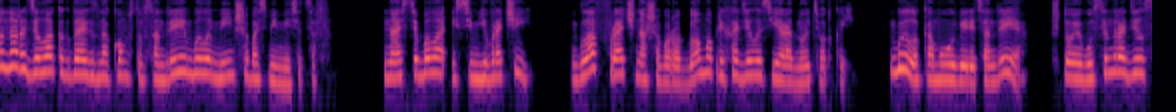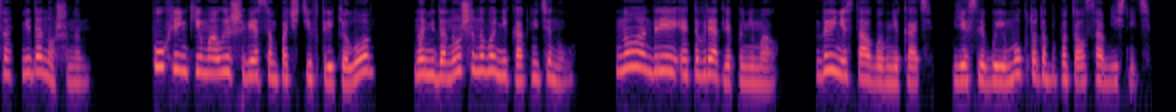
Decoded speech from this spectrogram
Она родила, когда их знакомство с Андреем было меньше восьми месяцев. Настя была из семьи врачей. Главврач нашего роддома приходилась ей родной теткой. Было кому уверить Андрея, что его сын родился недоношенным. Пухленький малыш весом почти в три кило, на недоношенного никак не тянул. Но Андрей это вряд ли понимал, да и не стал бы вникать, если бы ему кто-то попытался объяснить.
